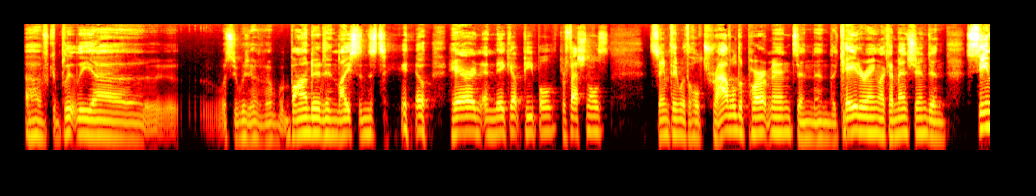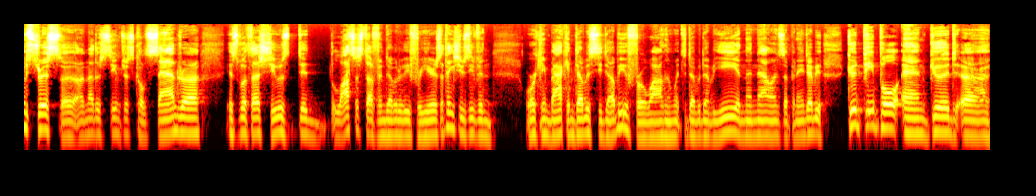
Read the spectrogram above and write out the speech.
of completely uh, what's bonded and licensed, you know, hair and, and makeup people, professionals. Same thing with the whole travel department and, and the catering, like I mentioned, and seamstress. Uh, another seamstress called Sandra is with us. She was did lots of stuff in WWE for years. I think she was even working back in WCW for a while, then went to WWE, and then now ends up in AW. Good people and good uh,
